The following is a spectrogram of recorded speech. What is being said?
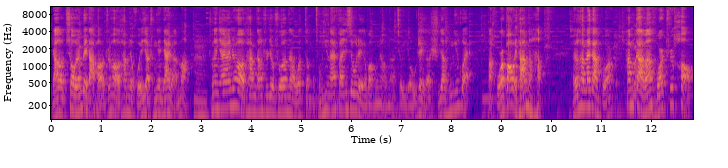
然后兽人被打跑之后，他们就回去要重建家园嘛。嗯重建家园之后，他们当时就说：“那我怎么重新来翻修这个暴风城呢？就由这个石匠兄弟会把活儿包给他们了，由他们来干活儿。他们干完活儿之后，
